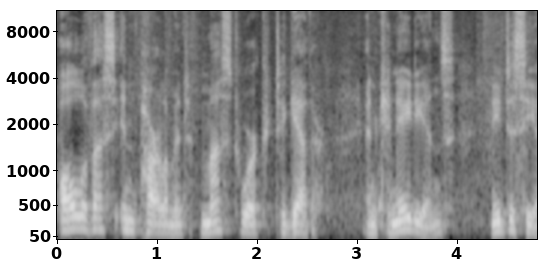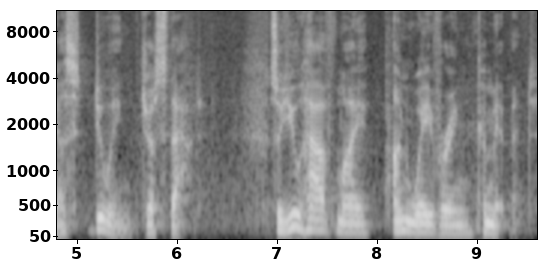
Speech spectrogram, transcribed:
All of us in Parliament must work together, and Canadians need to see us doing just that. So you have my unwavering commitment.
